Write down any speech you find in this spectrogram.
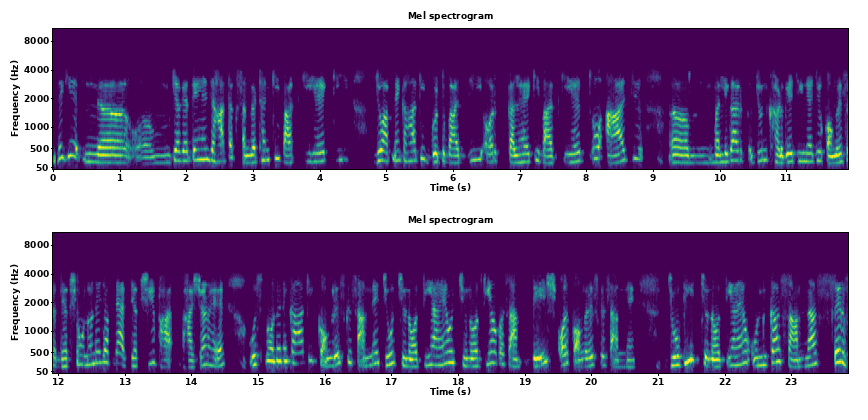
देखिए क्या कहते हैं, जहाँ तक संगठन की बात की है कि जो आपने कहा कि गुटबाजी और कलह की बात की है तो आज मल्लिकार्जुन खड़गे जी ने जो कांग्रेस अध्यक्ष हैं, उन्होंने जो अपने अध्यक्षीय भाषण है, उसमें उन्होंने कहा कि कांग्रेस के सामने जो चुनौतियाँ हैं, उन चुनौतियों का देश और कांग्रेस के सामने जो भी चुनौतियाँ हैं, उनका सामना सिर्फ़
